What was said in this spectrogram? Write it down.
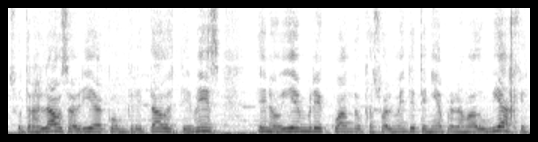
Su traslado se habría concretado este mes de noviembre cuando casualmente tenía programado un viaje.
